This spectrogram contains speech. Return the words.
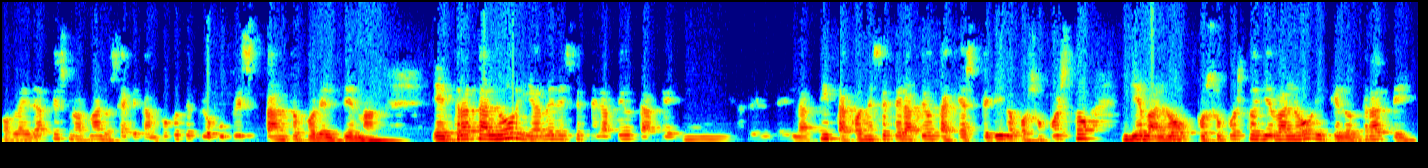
por la edad es normal, o sea que tampoco te preocupes tanto por el tema. Eh, trátalo y a ver ese terapeuta que mm, la cita con ese terapeuta que has pedido, por supuesto, llévalo, por supuesto, llévalo y que lo trate.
